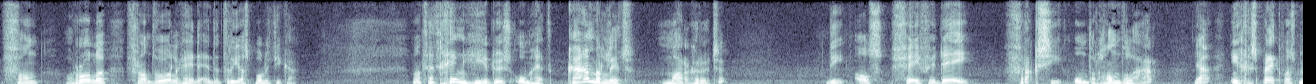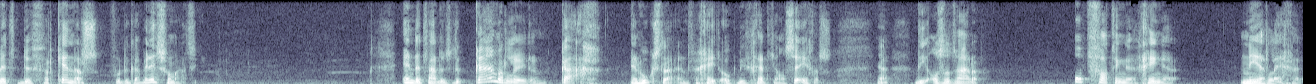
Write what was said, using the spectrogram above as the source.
van rollen, verantwoordelijkheden en de trias politica. Want het ging hier dus om het Kamerlid Mark Rutte, die als VVD-fractieonderhandelaar ja, in gesprek was met de verkenners voor de kabinetsformatie. En dat waren dus de Kamerleden Kaag en Hoekstra, en vergeet ook niet Gert-Jan Segers, ja, die als het ware opvattingen gingen neerleggen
